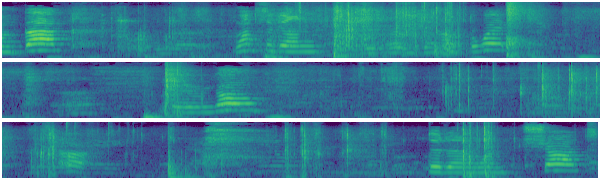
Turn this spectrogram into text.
I'm back. Once again, everything out the way. There we go. Ah. Did it in one shot.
